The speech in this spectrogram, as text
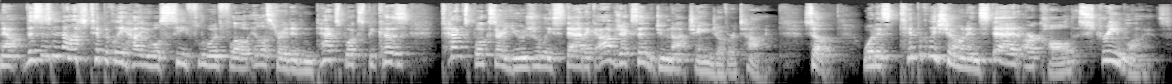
Now, this is not typically how you will see fluid flow illustrated in textbooks because textbooks are usually static objects and do not change over time. So, what is typically shown instead are called streamlines.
